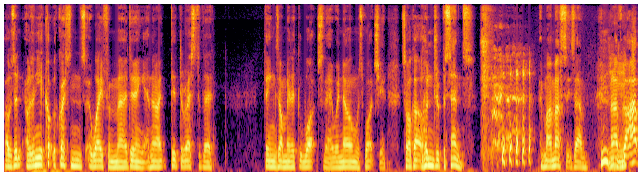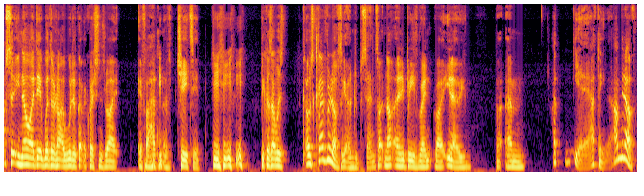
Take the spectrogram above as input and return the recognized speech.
I was in, I was only a couple of questions away from uh, doing it, and then I did the rest of the things on my little watch there where no one was watching. So I got hundred percent in my maths exam, mm-hmm. and I've got absolutely no idea whether or not I would have got the questions right if I hadn't have cheated, because I was I was clever enough to get hundred percent. So not anybody went right, you know, but um, I, yeah, I think I mean I've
